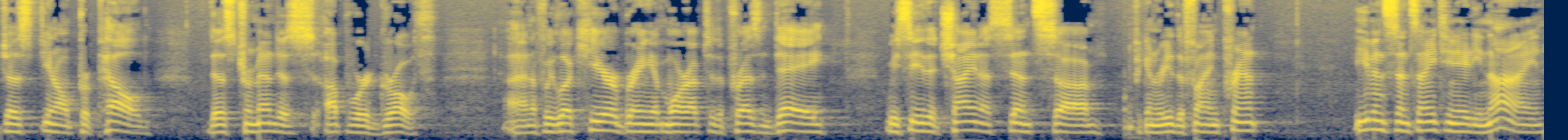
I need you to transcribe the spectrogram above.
just, you know, propelled this tremendous upward growth. And if we look here, bring it more up to the present day, we see that China, since, uh, if you can read the fine print, even since 1989,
